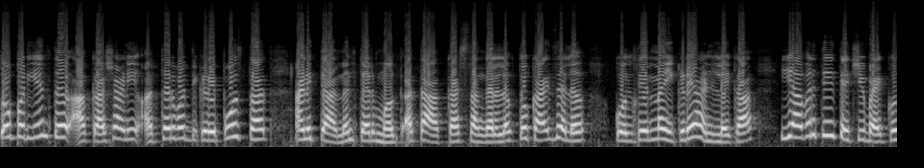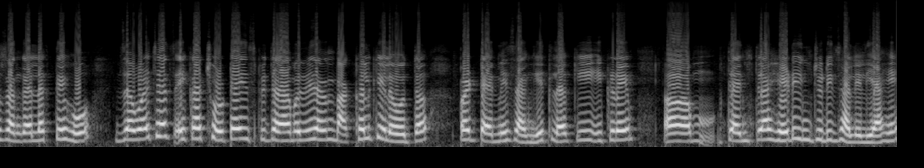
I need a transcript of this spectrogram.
तोपर्यंत आकाश आणि अथर्व तिकडे पोहोचतात आणि त्यानंतर मग आता आकाश सांगायला लागतो काय झालं? कोलतेंना इकडे आणले का? यावरती त्याची बायको सांगायला लागते हो जवळच्याच एका छोट्या इस्पितळामध्ये त्यांना दाखल केलं होतं पण त्यांनी सांगितलं की इकडे त्यांच्या हेड इंजुरी झालेली आहे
